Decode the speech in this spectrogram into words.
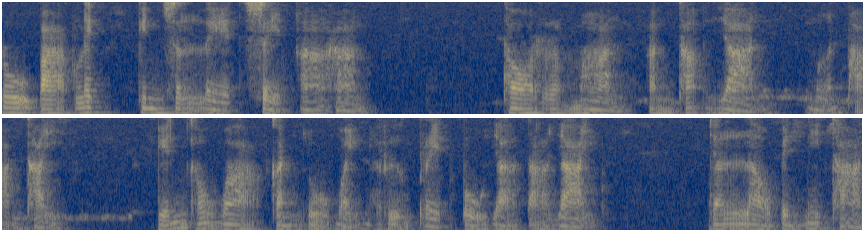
รูปากเล็ก กินเลดเศษอาหาร ทรมาน อันทะยาน เหมือนผ่านไถ เห็นเขาว่ากันอยู่บ่อยเรื่องเปรตปูยาตายาย จะเล่าเป็นนิทาน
